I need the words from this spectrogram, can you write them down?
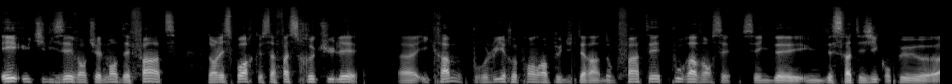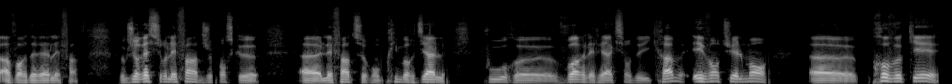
et utiliser éventuellement des feintes dans l'espoir que ça fasse reculer euh, Ikram pour lui reprendre un peu du terrain. Donc feinter pour avancer. C'est une des, stratégies qu'on peut euh, avoir derrière les feintes. Donc je reste sur les feintes. Je pense que euh, les feintes seront primordiales pour voir les réactions de Ikram. Éventuellement provoquer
